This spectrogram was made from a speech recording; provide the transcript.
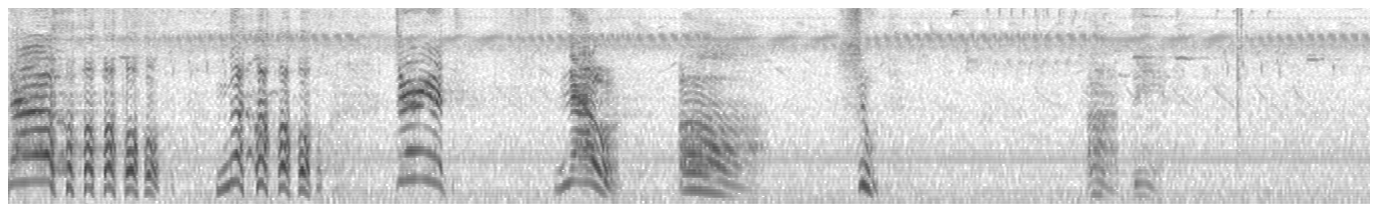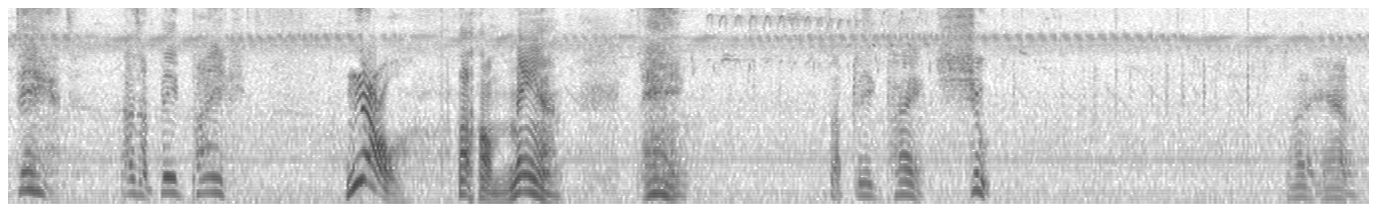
No! No! Dang it! No! Oh. Shoot! Ah, dang it. Dang it. That was a big pike. No! Oh, man. Dang. That's a big pike. Shoot. I had him.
